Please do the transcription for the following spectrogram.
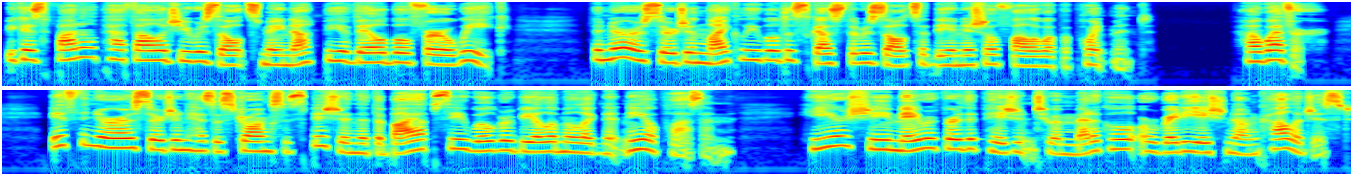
Because final pathology results may not be available for a week, the neurosurgeon likely will discuss the results at the initial follow up appointment. However, if the neurosurgeon has a strong suspicion that the biopsy will reveal a malignant neoplasm, he or she may refer the patient to a medical or radiation oncologist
